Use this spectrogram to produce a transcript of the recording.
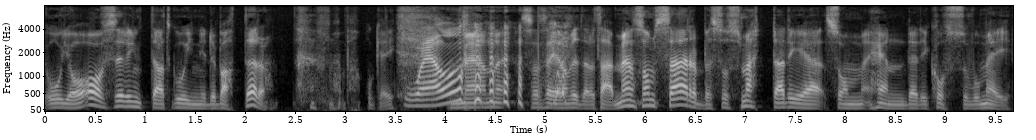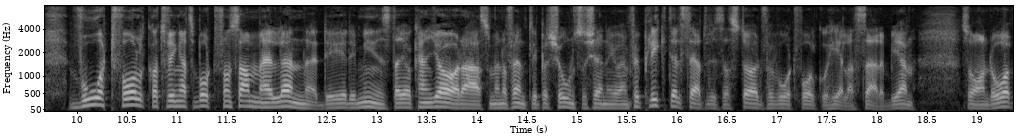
och jag avser inte att gå in i debatter. Okej. Well. Men så säger han vidare så här. Men som serb så smärtar det som händer i Kosovo mig. Vårt folk har tvingats bort från samhällen. Det är det minsta jag kan göra. Som en offentlig person så känner jag en förpliktelse att visa stöd för vårt folk och hela Serbien. Sa han då.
